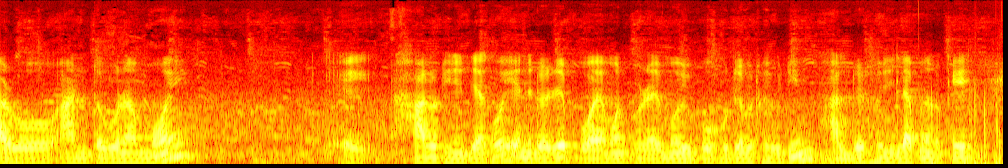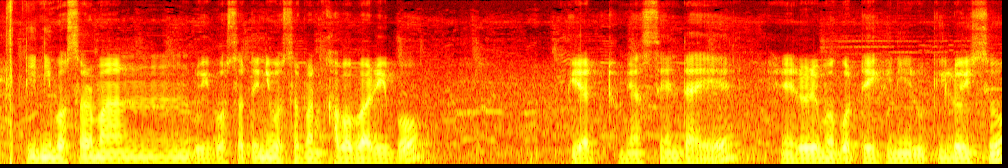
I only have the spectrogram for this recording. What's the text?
আৰু আনটো বনাম মই হালধি নিদিয়াকৈ। এনেদৰে বৈয়ামত ভৰাই মই বহুত দিনৰ থৈ দিম। ভালদৰে থৈ দিলে আপোনালোকে তিনি বছৰমান দুই বছৰ তিনি বছৰমান খাব পাৰিব। বিৰাট ধুনীয়া চেণ্ট আহে। এনেদৰে মই গোটেইখিনি ৰুকি লৈছোঁ।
